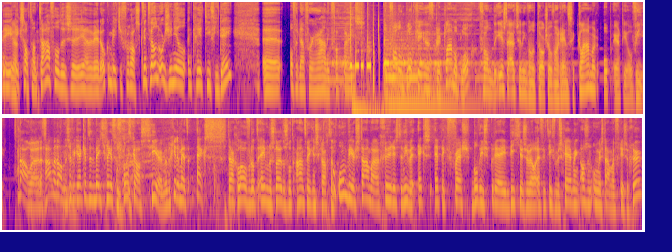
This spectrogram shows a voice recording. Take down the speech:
Ik, ik zat aan tafel, dus uh, ja, we werden ook een beetje verrast. Ik vind het wel een origineel en creatief idee. Uh, of het nou voor herhaling vatbaar is. Opvallend blokje in het reclameblok van de eerste uitzending van de talkshow van Renze Klamer op RTL 4. Nou, uh, daar gaan we dan. Dus even, ja, ik heb het een beetje geleerd van de podcast. Hier, we beginnen met X. Daar geloven we dat een van de sleutels tot aantrekkingskracht... een onweerstaanbare geur is. De nieuwe X Epic Fresh Body Spray biedt je zowel effectieve bescherming... als een onweerstaanbare frisse geur.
